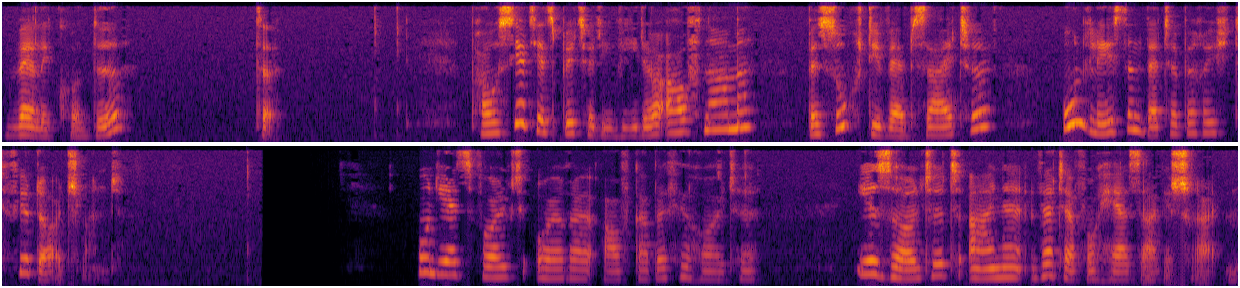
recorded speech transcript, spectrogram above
veliko D T. Pausiert jetzt bitte die Videoaufnahme, besucht die Webseite und lest den Wetterbericht für Deutschland. Und jetzt folgt eure Aufgabe für heute. Ihr solltet eine Wettervorhersage schreiben.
